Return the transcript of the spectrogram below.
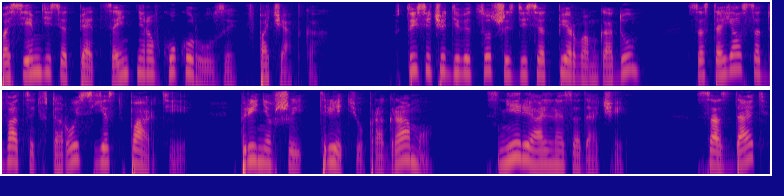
по 75 центнеров кукурузы в початках. В 1961 году состоялся 22-й съезд партии, принявший третью программу с нереальной задачей – создать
